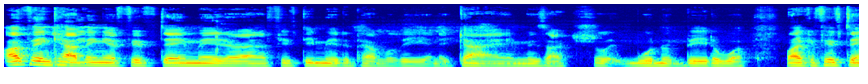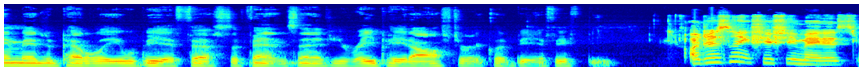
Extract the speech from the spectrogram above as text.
I think having a 15 meter and a 50 meter penalty in a game is actually wouldn't be the worst. Like a 15 meter penalty would be a first offence, and if you repeat after, it could be a 50. I just think fifty meters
